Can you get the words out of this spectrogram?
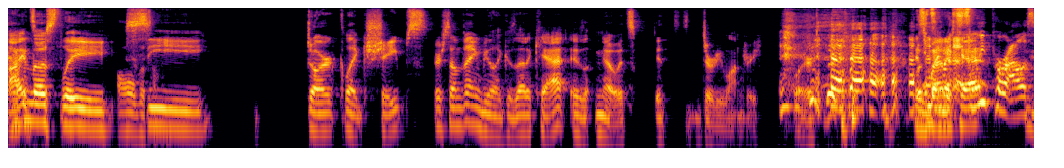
I mostly see time. See dark like shapes or something and be like, is that a cat? Is no, it's it's dirty laundry. Or- It's that my a cat? Sleep paralysis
